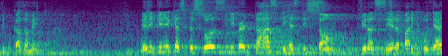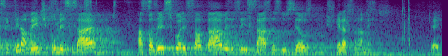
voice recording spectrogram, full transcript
tipo casamento. Ele queria que as pessoas se libertassem de restrição financeira para que pudessem finalmente começar a fazer escolhas saudáveis e sensatas nos seus relacionamentos. Okay?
